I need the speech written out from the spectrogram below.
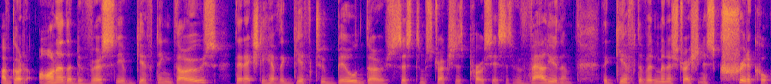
I've got to honor the diversity of gifting, those that actually have the gift to build those system structures, processes, value them. The gift of administration is critical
